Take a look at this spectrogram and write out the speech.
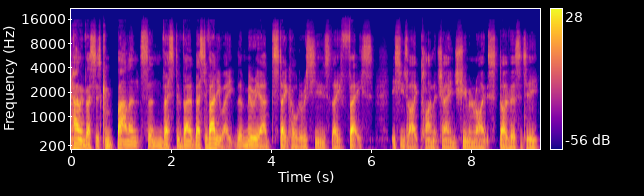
how investors can balance and best, best evaluate the myriad stakeholder issues they face, issues like climate change, human rights, diversity,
